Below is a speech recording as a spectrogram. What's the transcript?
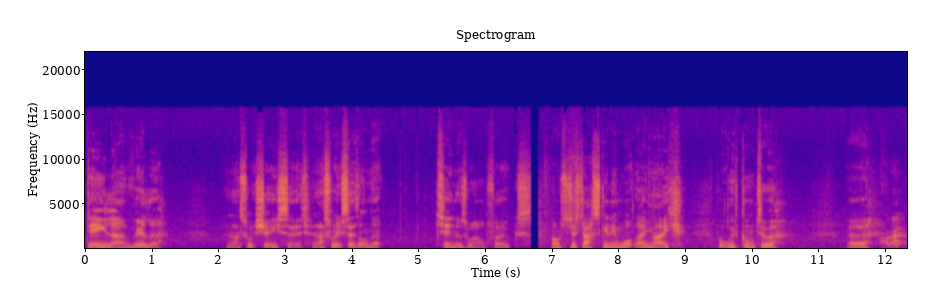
de la Villa, and that's what she said, and that's what it says on the tin as well, folks. I was just asking him what they make, but we've come to a. Uh, Ahora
